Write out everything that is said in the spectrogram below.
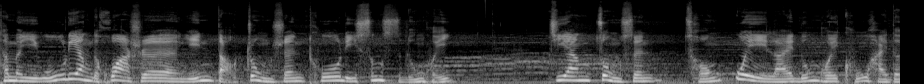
他们以无量的化身引导众生脱离生死轮回，将众生从未来轮回苦海的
